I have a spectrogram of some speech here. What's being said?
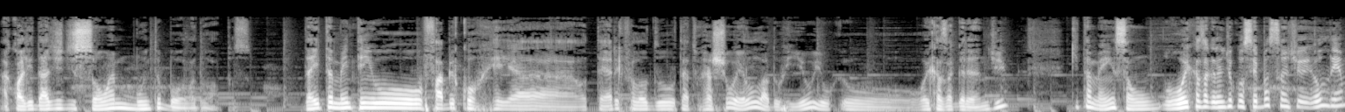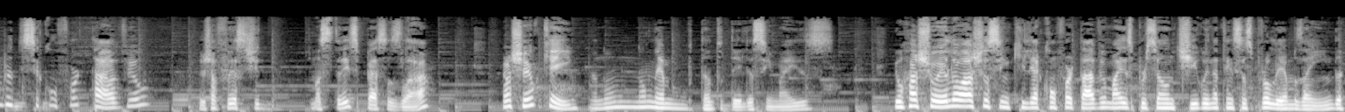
a qualidade de som é muito boa lá do Opus. Daí também tem o Fábio Correia Otero, que falou do Teatro Riachuelo, lá do Rio, e o, o Oi Casagrande, que também são... O Oi Casagrande eu gostei bastante. Eu lembro de ser confortável. Eu já fui assistir umas três peças lá. Eu achei ok. Eu não, não lembro tanto dele assim, mas. E o Rachoelo eu acho assim que ele é confortável, mas por ser antigo ainda tem seus problemas ainda.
